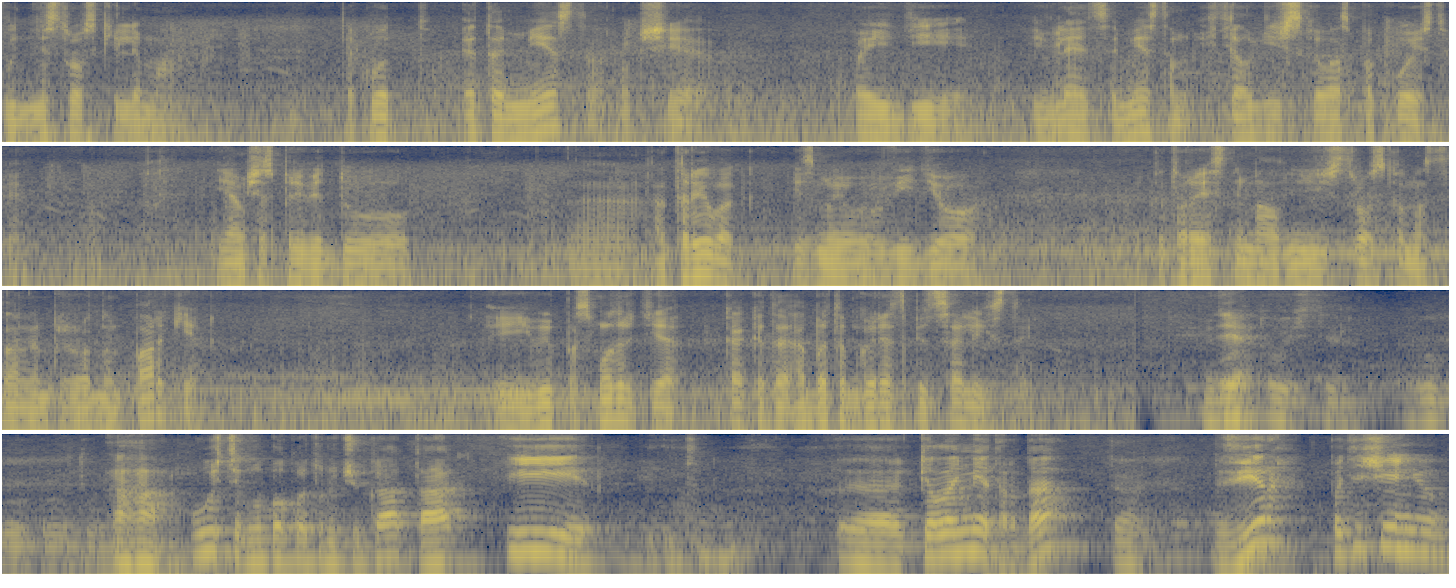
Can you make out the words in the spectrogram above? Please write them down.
в Днестровский лиман. Так вот, это место вообще, по идее, является местом ихтиологического спокойствия. Я вам сейчас приведу э, отрывок из моего видео, которое я снимал в Днестровском национальном природном парке. И вы посмотрите, как это, об этом говорят специалисты. Где? Ага, устье глубокого Тручука, так. И э, километр, да? Так. Вверх по течению.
